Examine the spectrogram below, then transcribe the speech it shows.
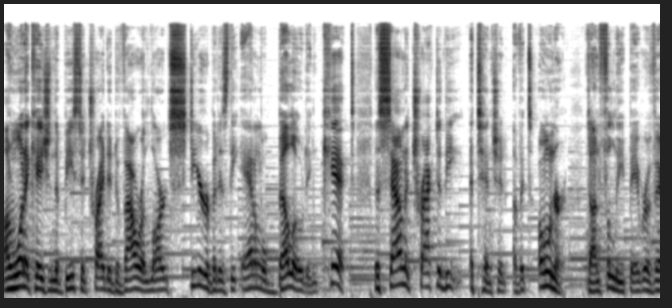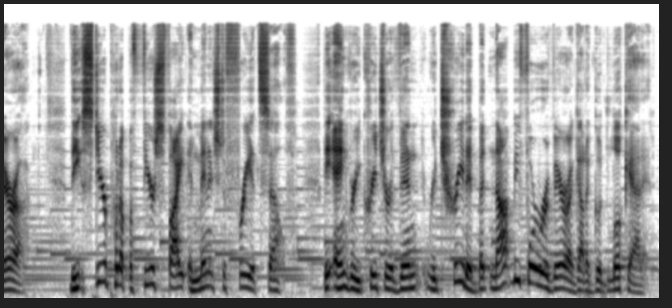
On one occasion, the beast had tried to devour a large steer, but as the animal bellowed and kicked, the sound attracted the attention of its owner, Don Felipe Rivera. The steer put up a fierce fight and managed to free itself. The angry creature then retreated, but not before Rivera got a good look at it.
